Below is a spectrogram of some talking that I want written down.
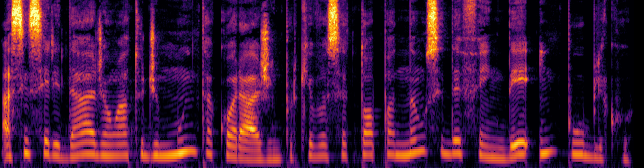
A sinceridade é um ato de muita coragem porque você topa não se defender em público,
